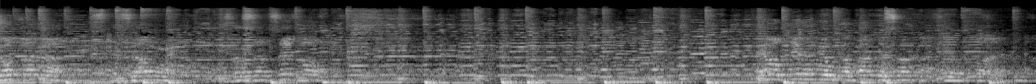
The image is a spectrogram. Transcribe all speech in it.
čopraka, zdravo, za srceto. Evo, tebe mi je u kapanju svaka, evo to je.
